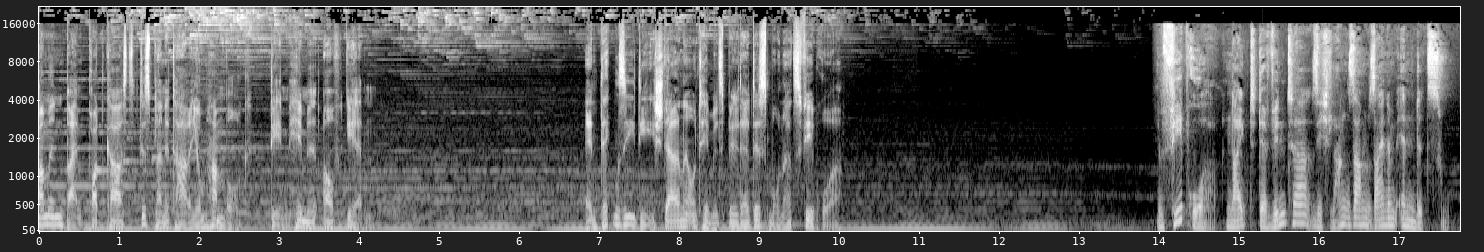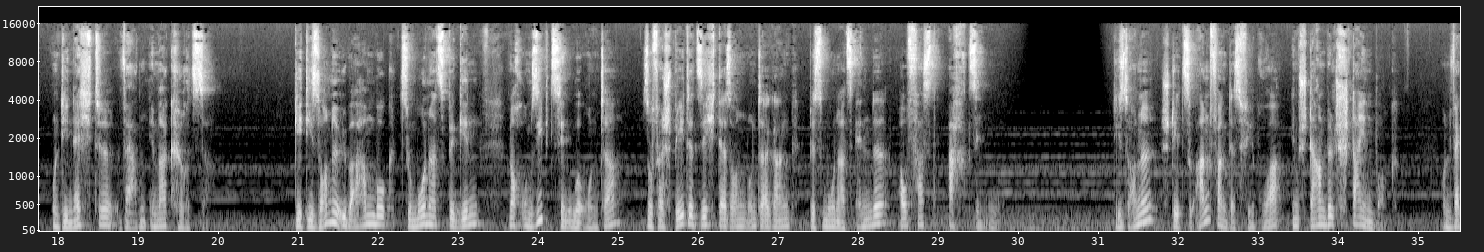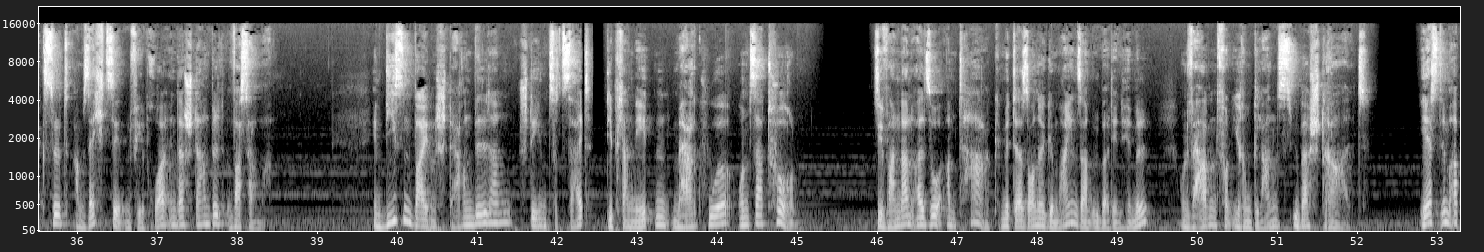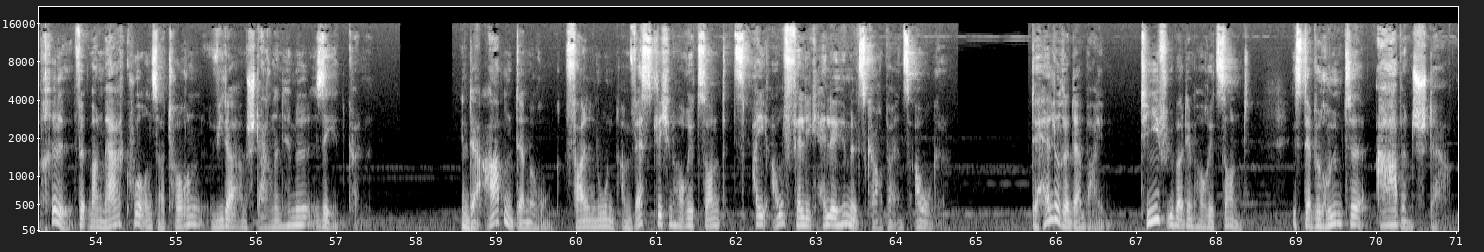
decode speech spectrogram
Willkommen beim Podcast des Planetarium Hamburg, dem Himmel auf Erden. Entdecken Sie die Sterne und Himmelsbilder des Monats Februar. Im Februar neigt der Winter sich langsam seinem Ende zu und die Nächte werden immer kürzer. Geht die Sonne über Hamburg zu Monatsbeginn noch um 17 Uhr unter, so verspätet sich der Sonnenuntergang bis Monatsende auf fast 18 Uhr. Die Sonne steht zu Anfang des Februar im Sternbild Steinbock und wechselt am 16. Februar in das Sternbild Wassermann. In diesen beiden Sternbildern stehen zurzeit die Planeten Merkur und Saturn. Sie wandern also am Tag mit der Sonne gemeinsam über den Himmel und werden von ihrem Glanz überstrahlt. Erst im April wird man Merkur und Saturn wieder am Sternenhimmel sehen können. In der Abenddämmerung fallen nun am westlichen Horizont zwei auffällig helle Himmelskörper ins Auge. Der hellere der beiden, tief über dem Horizont, ist der berühmte Abendstern.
